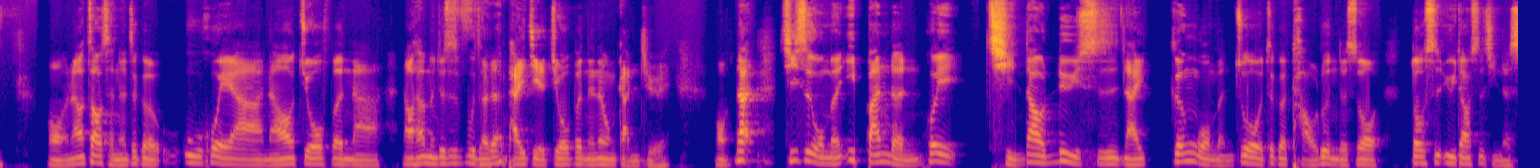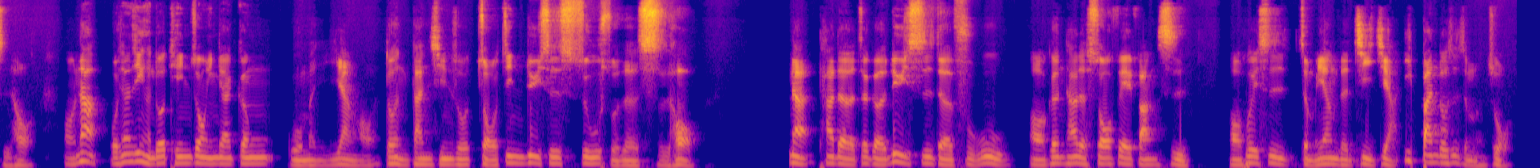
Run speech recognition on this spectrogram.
哦，然后造成了这个误会啊，然后纠纷啊，然后他们就是负责在排解纠纷的那种感觉。哦，那其实我们一般人会请到律师来跟我们做这个讨论的时候，都是遇到事情的时候。哦，那我相信很多听众应该跟我们一样哦，都很担心说走进律师事务所的时候，那他的这个律师的服务哦，跟他的收费方式哦，会是怎么样的计价？一般都是怎么做？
